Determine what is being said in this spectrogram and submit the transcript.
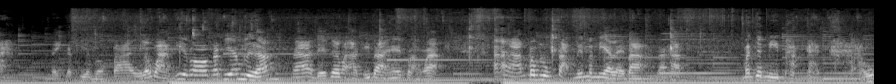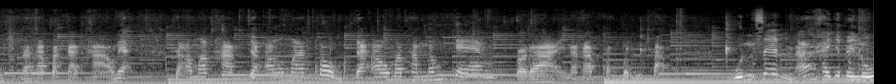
นะใส่กระเทียมลงไป ระหว่างที่รอกระเทียมเหลืองนะเดี๋ยวจะมาอธิบายให้ฟังว่า อาหารบำรุงตับนี่มันมีอะไรบ้างนะครับ มันจะมีผักกาดขาวนะครับผักกาดขาวเนี่ยจะเอามาผัดจะเอามาต้ม จะเอามาทำน้ำแกงก็ได้นะครับมันบำรุงตับวุ้นเส้นนะใครจะไปรู้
